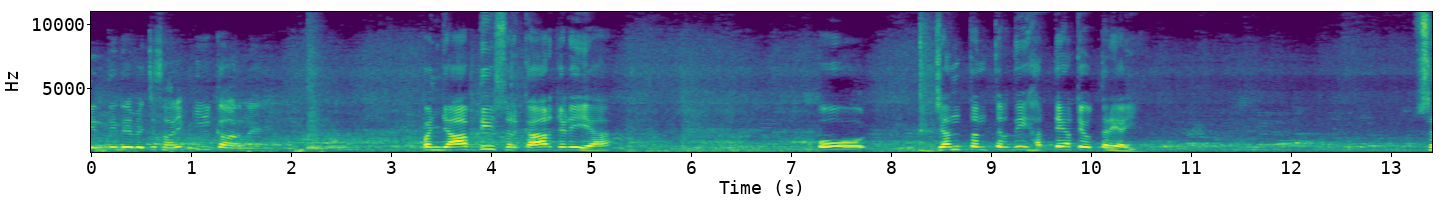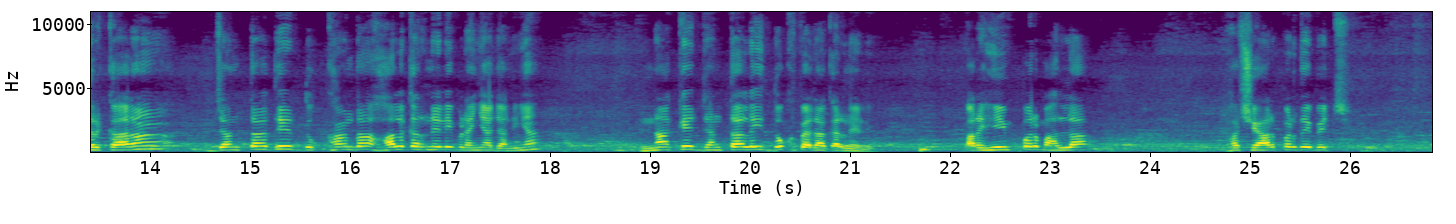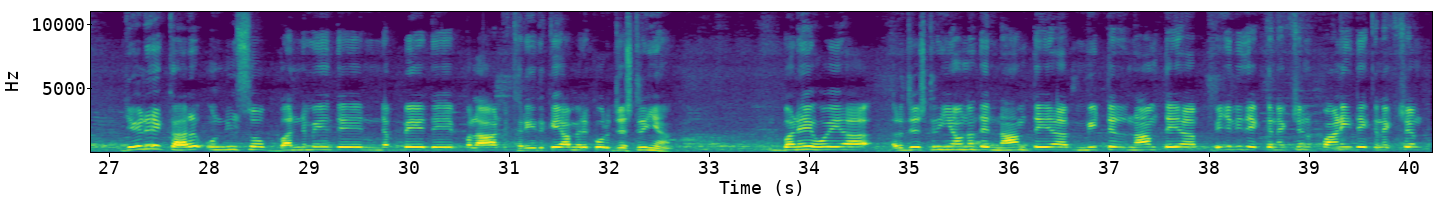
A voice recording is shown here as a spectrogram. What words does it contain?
ਗਿਣਤੀ ਦੇ ਵਿੱਚ ਸਾਰੇ ਕੀ ਕਾਰਨ ਹੈ? ਜੀ ਪੰਜਾਬ ਦੀ ਸਰਕਾਰ ਜਿਹੜੀ ਆ, ਉਹ ਜਨਤੰਤਰ ਦੀ ਹੱਤਿਆ ਤੇ ਉਤਰ ਆਈ। ਸਰਕਾਰਾਂ ਜਨਤਾ ਦੇ ਦੁੱਖਾਂ ਦਾ ਹੱਲ ਕਰਨ ਲਈ ਬਣਾਈਆਂ ਜਾਂਦੀਆਂ, ਨਾ ਕਿ ਜਨਤਾ ਲਈ ਦੁੱਖ ਪੈਦਾ ਕਰਨ ਲਈ। ਰਹੀਮਪੁਰ ਮਹੱਲਾ, ਹੁਸ਼ਿਆਰਪੁਰ ਦੇ ਵਿੱਚ ਜਿਹੜੇ ਘਰ 1992 ਦੇ 90 ਦੇ ਪਲਾਟ ਖਰੀਦ ਕੇ ਆ ਮੇਰੇ ਕੋਲ ਰਜਿਸਟਰੀਆਂ। ਬਣੇ ਹੋਏ ਆ ਰਜਿਸਟਰੀਆਂ, ਉਹਨਾਂ ਦੇ ਨਾਮ ਤੇ ਆ, ਮੀਟਰ ਨਾਮ ਤੇ ਆ, ਬਿਜਲੀ ਦੇ ਕਨੈਕਸ਼ਨ, ਪਾਣੀ ਦੇ ਕਨੈਕਸ਼ਨ।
